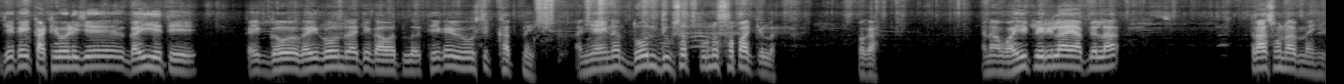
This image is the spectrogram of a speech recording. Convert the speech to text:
जे काही काठीवाडीचे गाई येते काही गव गाई गवून राहते गावातलं ते काही व्यवस्थित खात नाही. आणि याईनं दोन दिवसात पूर्ण सपा केलं. बघा. आणि वाही पेरीला आहे आपल्याला त्रास होणार नाही.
